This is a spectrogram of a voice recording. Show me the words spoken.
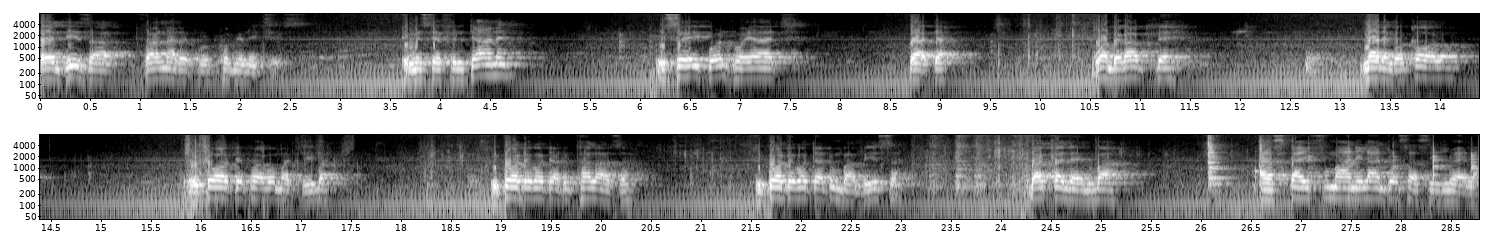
and these are vulnerable communities. To Mr. Filtane, we say bon voyage, Dada. Uhambe kakuhle, lale ngoxolo, ripote phaa komadiba, ripote kootata uqhalaza, ripote kootata umbambisa, baxelele uba asikayifumani laa nto sasiyilwela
